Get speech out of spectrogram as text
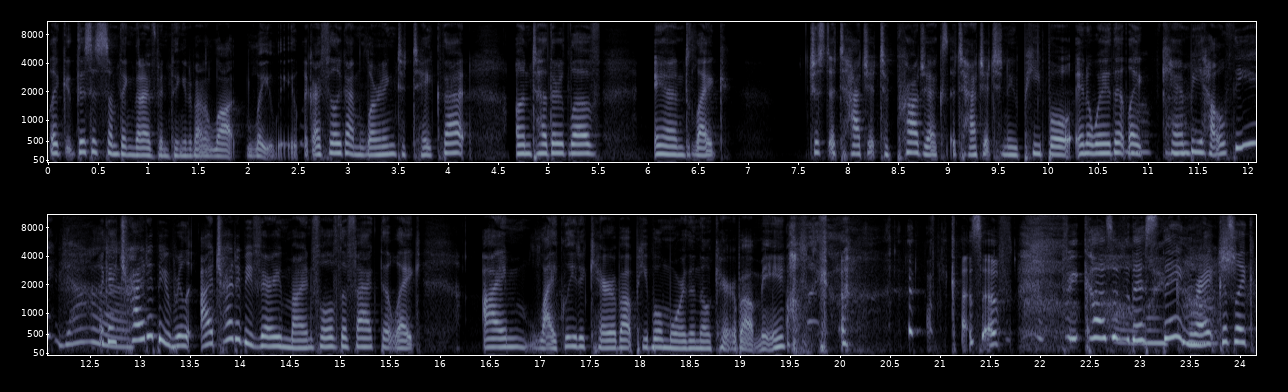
Like this is something that I've been thinking about a lot lately. Like I feel like I'm learning to take that untethered love and like just attach it to projects, attach it to new people in a way that like can be healthy. Yeah. Like I try to be really I try to be very mindful of the fact that like I'm likely to care about people more than they'll care about me. Oh my god. because of because of this Oh my thing, right? Because gosh. like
